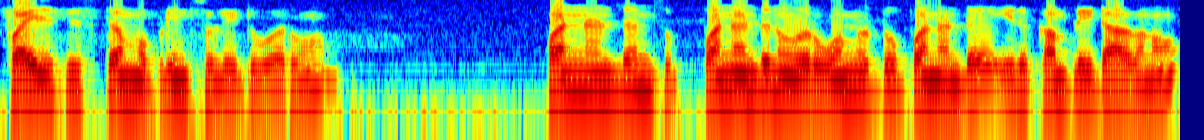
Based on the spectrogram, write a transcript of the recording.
ஃபைல் சிஸ்டம் அப்படின்னு சொல்லிட்டு வரும். பன்னெண்டுன்னு பன்னெண்டுன்னு ஒரு ஒன்று டு பன்னெண்டு இது கம்ப்ளீட் ஆகணும்.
